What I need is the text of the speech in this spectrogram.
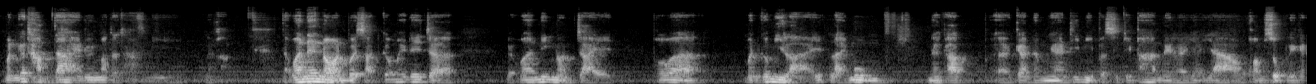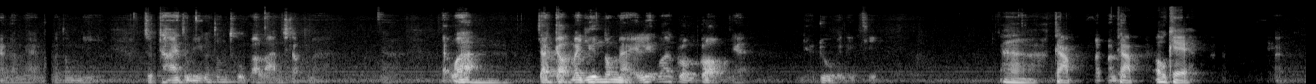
มันก็ทำได้ด้วยมาตรฐานนี้นะครับ แต่ว่าแน่นอนบริษัทก็ไม่ได้จะแบบว่านิ่งนอนใจ เพราะว่ามันก็มีหลายหลายมุมนะครับการทำงานที่มีประสิทธิภาพในระยะยาว ความสุขในการทำงานก็ต้องมี สุดท้ายตรงนี้ก็ต้องถูกบาลานซ์กลับมา แต่ว่าจะกลับมายืนตรงไหนเรียกว่ากลมกล่อมเนี่ย เดี๋ยวดูกันอีกที อ่าครับครับ โอเค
